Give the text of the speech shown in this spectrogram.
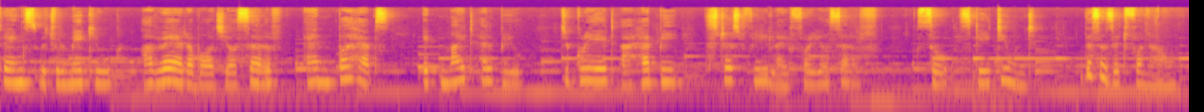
things which will make you aware about yourself, and perhaps it might help you to create a happy, stress free life for yourself. So, stay tuned. This is it for now.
